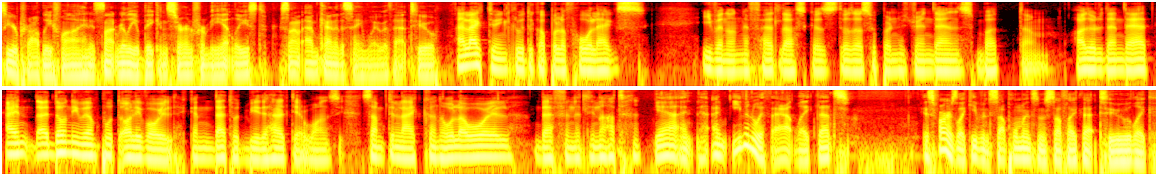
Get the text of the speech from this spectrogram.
so you're probably fine. It's not really a big concern for me, at least. So I'm, I'm kind of the same way with that too. I like to include a couple of whole eggs, even on the fat loss, because those are super nutrient dense. But um, other than that, I, I don't even put olive oil, and that would be the healthier ones. Something like canola oil, definitely not. yeah, and, and even with that, like that's as far as like even supplements and stuff like that too. Like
